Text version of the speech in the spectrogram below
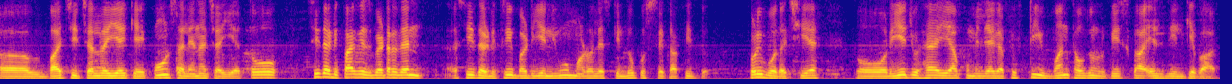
बातचीत चल रही है कि कौन सा लेना चाहिए। तो C thirty five is better than C thirty three but ये न्यू मॉडल है, इसकी लुक उससे काफ़ी थोड़ी बहुत अच्छी है। तो और ये जो है, ये आपको मिल जाएगा फिफ्टी वन थाउज़ेंड रुपीज़ का इस डील के बाद।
